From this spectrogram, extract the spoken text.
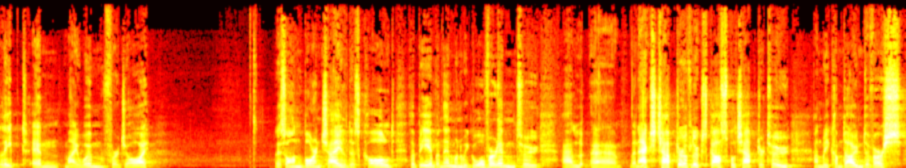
leaped in my womb for joy. This unborn child is called the babe. And then when we go over into uh, uh, the next chapter of Luke's Gospel, chapter 2, and we come down to verse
